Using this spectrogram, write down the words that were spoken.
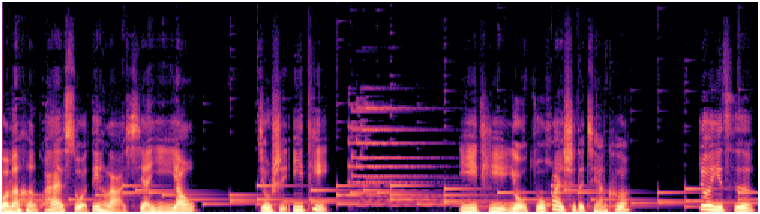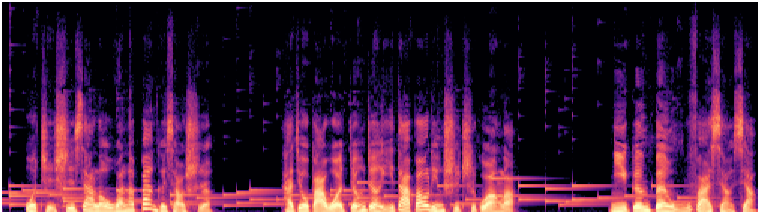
我们很快锁定了嫌疑妖，就是 E.T。E.T 有做坏事的前科，这一次我只是下楼玩了半个小时，他就把我整整一大包零食吃光了。你根本无法想象。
